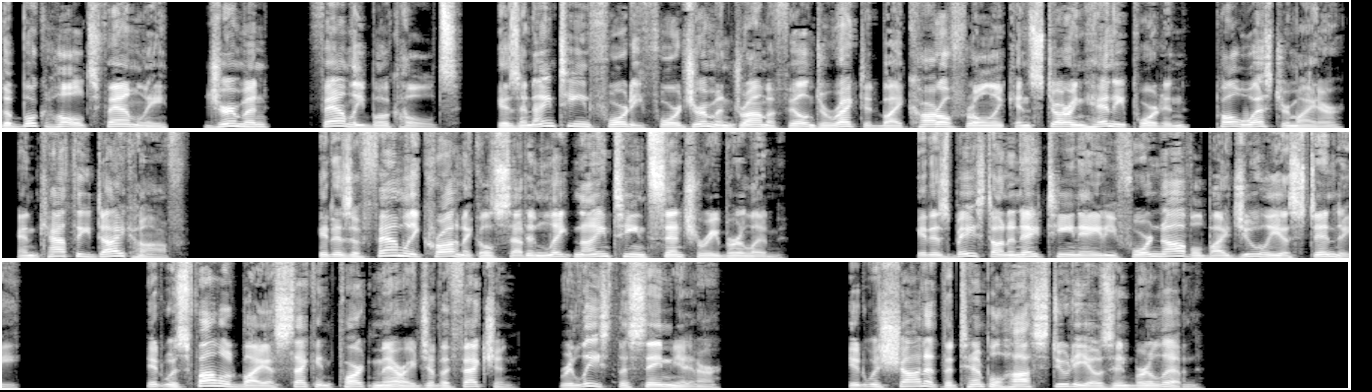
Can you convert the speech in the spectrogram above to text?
The Buchholz Family, German, Familie Buchholz, is a 1944 German drama film directed by Carl Froelich and starring Henny Porten, Paul Westermeier, and Käthe Dyckhoff. It is a family chronicle set in late 19th century Berlin. It is based on an 1884 novel by Julius Stinde. It was followed by a second part, Marriage of Affection, released the same year. It was shot at the Tempelhof Studios in Berlin.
